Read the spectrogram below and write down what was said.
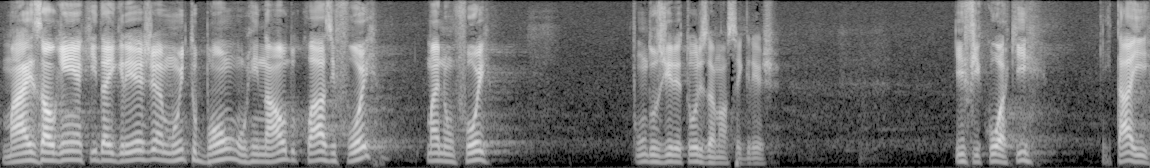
Mas alguém aqui da igreja, muito bom, o Rinaldo, quase foi, mas não foi. Um dos diretores da nossa igreja. E ficou aqui, e está aí.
